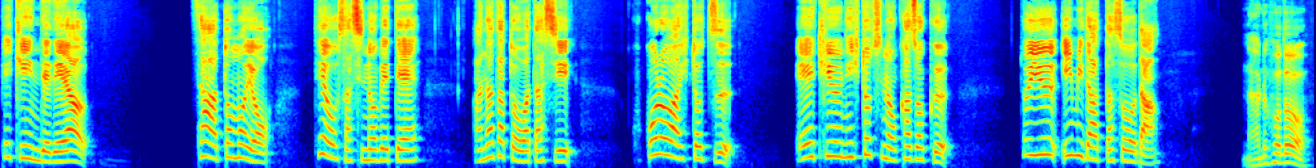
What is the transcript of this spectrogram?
北京で出会う。さあ友よ、手を差し伸べて、あなたと私、心は一つ、永久に一つの家族、という意味だったそうだ。なるほど。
